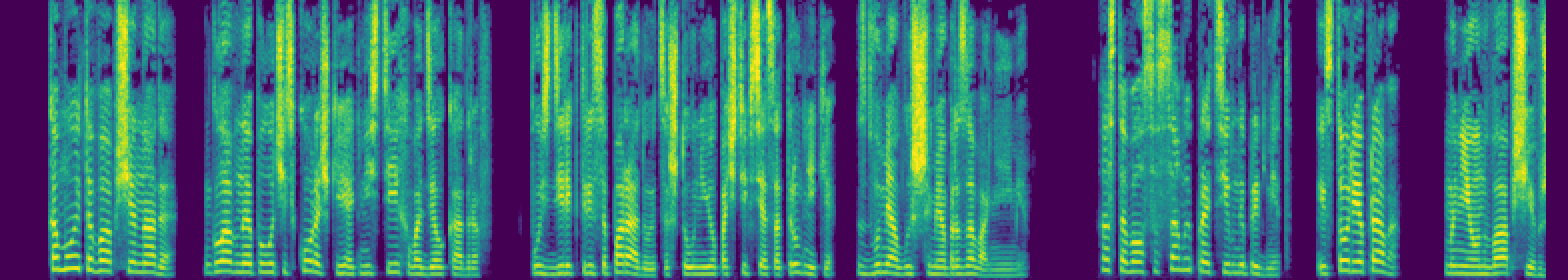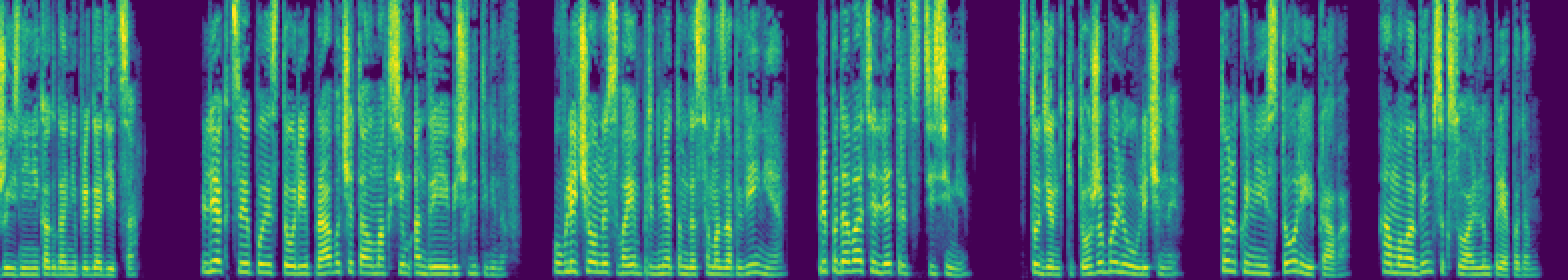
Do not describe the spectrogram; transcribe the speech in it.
Кому это вообще надо? Главное получить корочки и отнести их в отдел кадров. Пусть директриса порадуется, что у нее почти все сотрудники с двумя высшими образованиями. Оставался самый противный предмет История права. Мне он вообще в жизни никогда не пригодится. Лекции по истории права читал Максим Андреевич Литвинов. Увлеченный своим предметом до самозабвения, преподаватель лет 37. Студентки тоже были увлечены. Только не историей права, а молодым сексуальным преподом.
